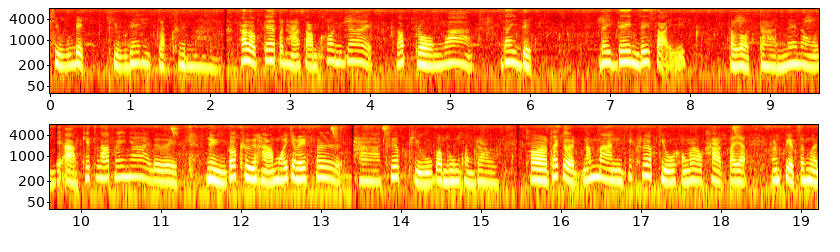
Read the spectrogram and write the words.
ผิวเด็กผิวเด้งกลับคืนมา ถ้าเราแก้ปัญหา 3 ข้อนี้ได้ รับรองว่า ได้เด็กได้เด้งได้ใสตลอดการแน่นอนอะเคล็ดลับง่าย ๆเลยหนึ่งก็คือหามอยเจอไรเซอร์ทาเคลือบผิวบำรุงของเรา พอถ้าเกิดน้ำมันที่เคลือบผิวของเราขาดไปอะมันเปรียบเสมือน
